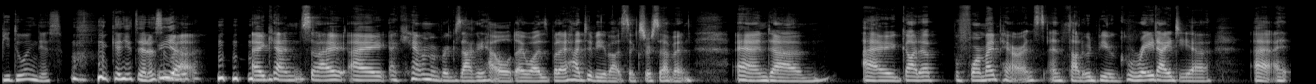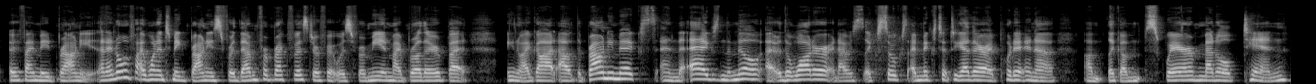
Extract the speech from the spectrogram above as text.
be doing this. can you tell us yeah, I can. So I, I I can't remember exactly how old I was, but I had to be about six or seven, and um, I got up before my parents and thought it would be a great idea uh, if I made brownies. And I don't know if I wanted to make brownies for them for breakfast or if it was for me and my brother. But you know, I got out the brownie mix and the eggs and the milk, uh, the water, and I was like so. I mixed it together. I put it in a um, like a square metal tin,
